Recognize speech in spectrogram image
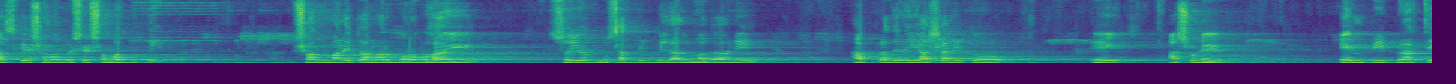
আজকের সমাবেশের সভাপতি সম্মানিত আমার বড় ভাই সৈয়দ মুসাদ্দিক বিলাল মাদানি, আপনাদের এই আসানিত এই আসনে এমপি প্রার্থী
